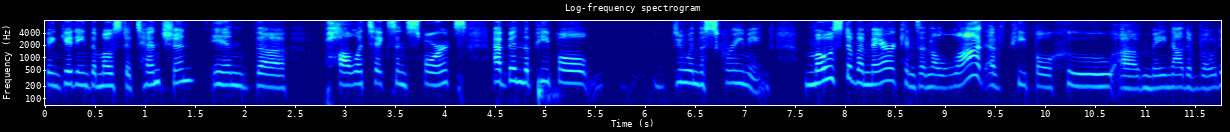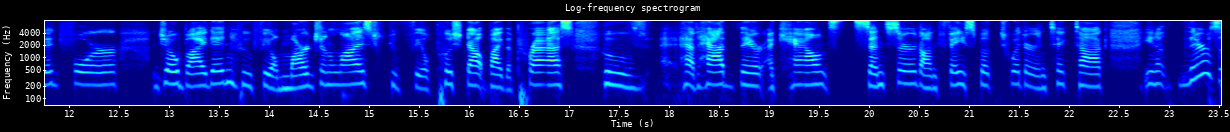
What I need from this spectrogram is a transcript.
been getting the most attention in the politics and sports have been the people doing the screaming. Most of Americans and a lot of people who uh, may not have voted for Joe Biden, who feel marginalized, who feel pushed out by the press, who have had their accounts censored on Facebook, Twitter, and TikTok. You know, there's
